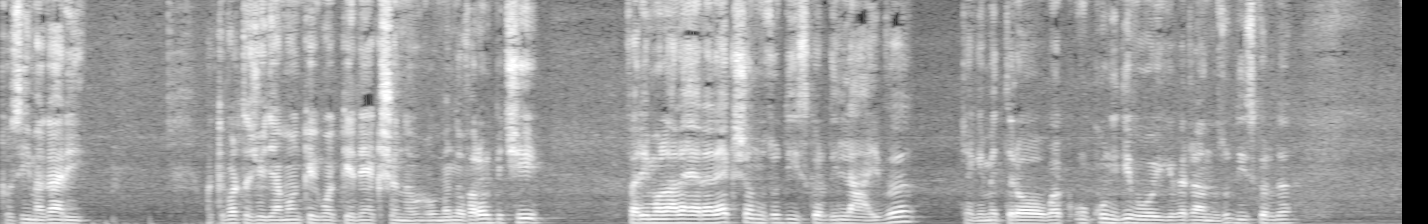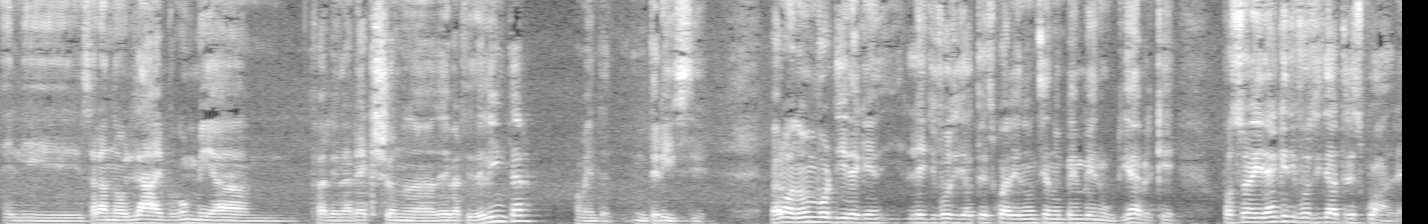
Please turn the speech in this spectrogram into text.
così magari qualche volta ci vediamo anche qualche reaction o quando farò il PC faremo la reaction su Discord in live, cioè che metterò alcuni di voi che verranno su Discord e lì saranno live con me a mm, fare la reaction delle partite dell'Inter, ovviamente interisti però non vuol dire che i tifosi di altre squadre non siano benvenuti, eh, perché possono venire anche tifosi di altre squadre,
